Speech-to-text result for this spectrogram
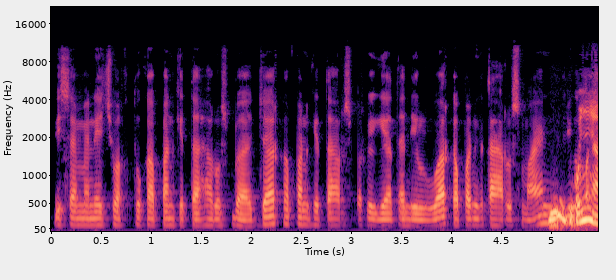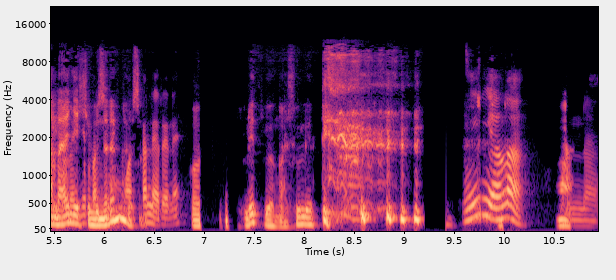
bisa manage waktu kapan kita harus belajar kapan kita harus berkegiatan di luar kapan kita harus main. Pokoknya nyantai aja, sebenarnya nggak- memuaskan ya Ren ya. Sulit juga nggak sulit. Iyalah, Nah. benar.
